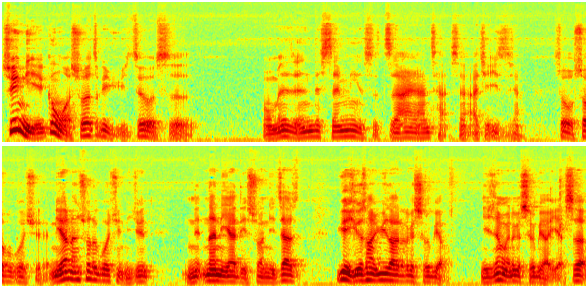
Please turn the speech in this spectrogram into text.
所以你跟我说这个宇宙是我们人的生命是自然而然产生，而且一直想说我说不过去的。你要能说得过去，你就你那你要得说你在月球上遇到这个手表，你认为那个手表也是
